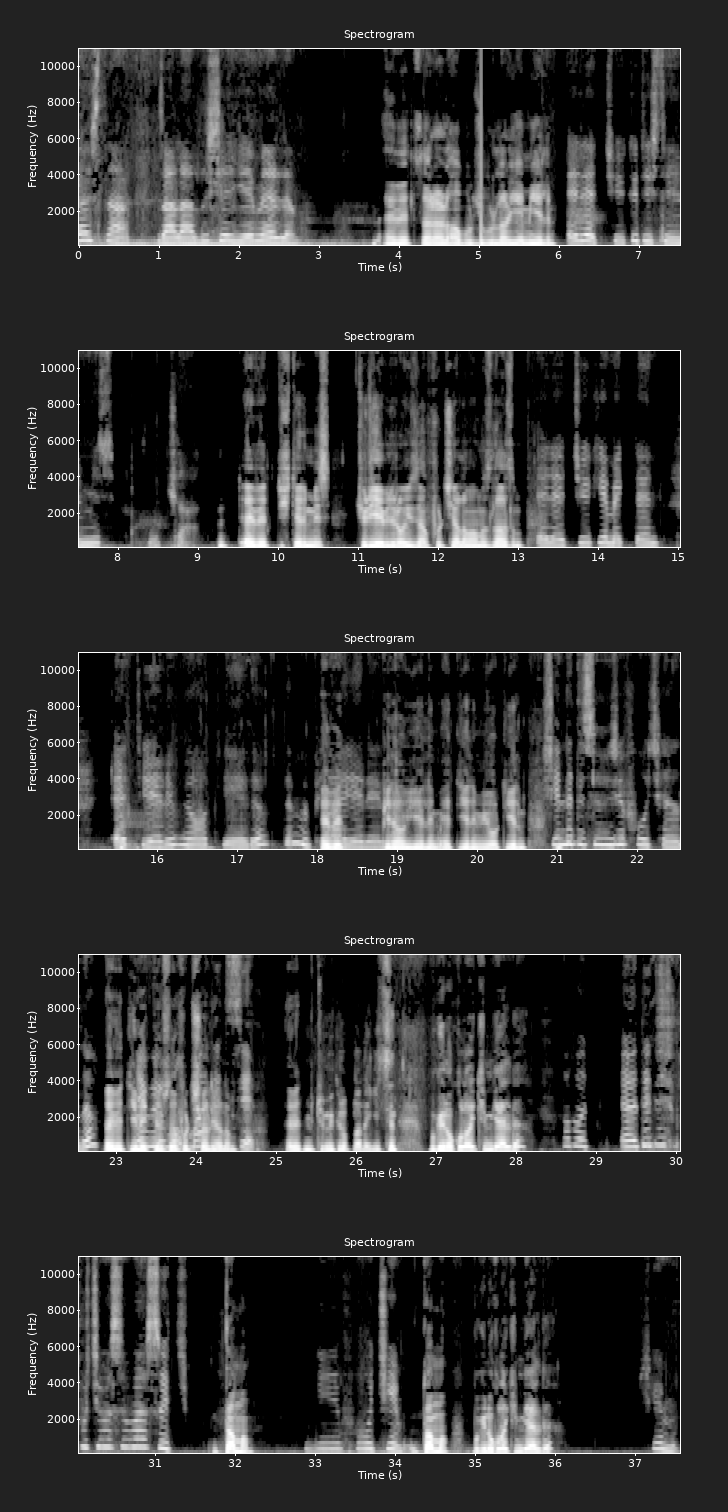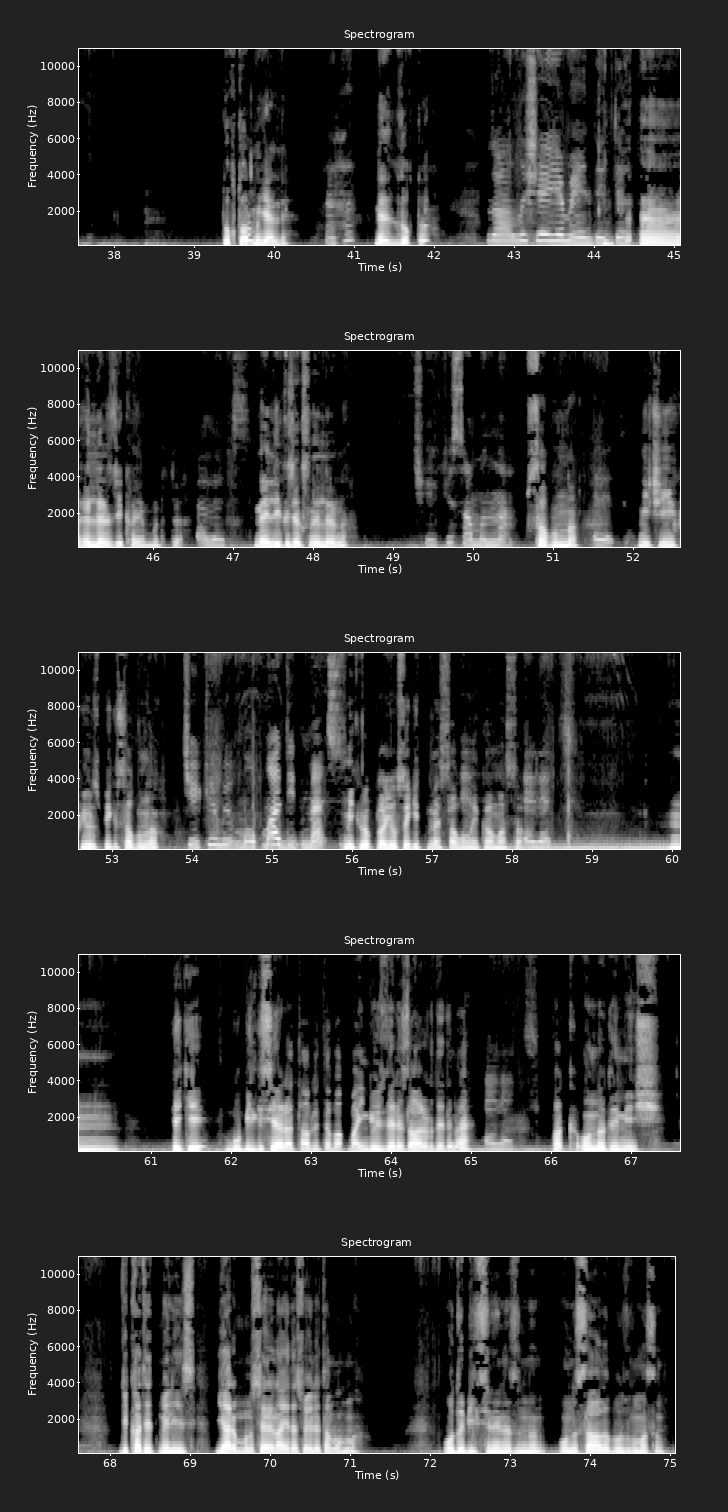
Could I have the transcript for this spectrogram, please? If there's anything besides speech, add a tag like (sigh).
Arkadaşlar zararlı şey yemeyelim. Evet zararlı abur cuburlar yemeyelim. Evet çünkü dişlerimiz uçar. Evet dişlerimiz çürüyebilir o yüzden fırçalamamız lazım. Evet çünkü yemekten et yiyelim, yoğurt yiyelim. Değil mi? Pilav Evet, yiyelim. Pilav yiyelim, et yiyelim, yoğurt yiyelim. Şimdi dişimizi fırçalayalım. Evet yemekten sonra fırçalayalım. gitsin. Evet bütün mikroplar da gitsin. Bugün okula kim geldi? Evde diş fırçaması var sıç. Tamam. Diş fırçayım. Tamam. Bugün okula kim geldi? Şey mi? Doktor mu geldi? Hı hı. Ne dedi doktor? Zararlı şey yemeyin dedi. Ee, ellerinizi yıkayın mı dedi. Evet. Neyle yıkacaksın ellerini? Çünkü sabunla. Sabunla. Evet. Niçin yıkıyoruz peki sabunla? Çünkü mutma gitmez. Mikroplar yoksa gitmez sabunla yıkamazsa. Evet. Hmm. Peki bu bilgisayara, tablete bakmayın gözleriniz ağrır dedi mi? Evet. Bak onu da demiş. Dikkat etmeliyiz. Yarın bunu Serenay'a da söyle tamam mı? O da bilsin en azından. Onun sağlığı bozulmasın.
